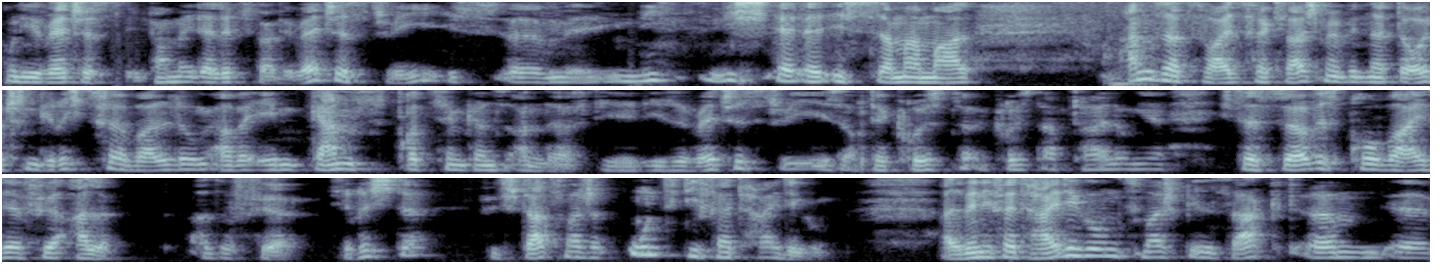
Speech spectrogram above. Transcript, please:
und die Registry. Fangen wir mit der letzten an. Die Registry ist ähm, nicht, nicht äh, ist, sagen wir mal, mal ansatzweise vergleichbar mit einer deutschen Gerichtsverwaltung, aber eben ganz, trotzdem ganz anders. Die, diese Registry ist auch der größte, größte Abteilung hier, ist der Service Provider für alle. Also für die Richter, für die Staatsanwaltschaft und die Verteidigung. Also wenn die Verteidigung zum Beispiel sagt, ähm, äh,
